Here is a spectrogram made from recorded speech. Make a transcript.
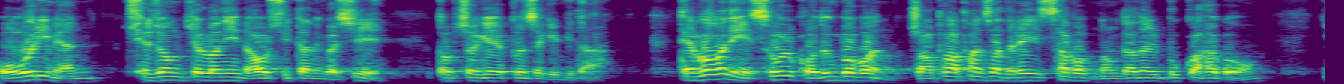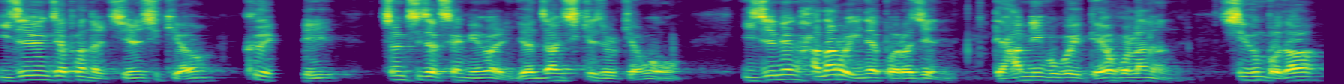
5월이면 최종 결론이 나올 수 있다는 것이 법조계 분석입니다. 대법원이 서울고등법원 좌파 판사들의 사법농단을 묵과하고 이재명 재판을 지연시켜 그의 정치적 생명을 연장시켜 줄 경우 이재명 하나로 인해 벌어진 대한민국의 대혼란은 지금보다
